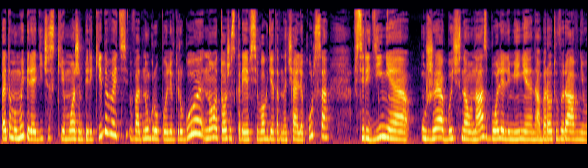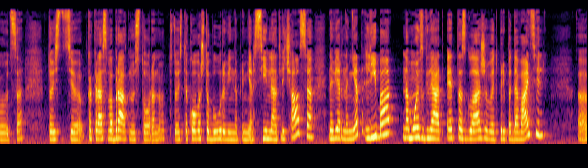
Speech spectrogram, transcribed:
Поэтому мы периодически можем перекидывать в одну группу или в другую, но тоже, скорее всего, где-то в начале курса в середине уже обычно у нас более или менее, наоборот, выравниваются. То есть э, как раз в обратную сторону. То есть такого, чтобы уровень, например, сильно отличался, наверное, нет. Либо, на мой взгляд, это сглаживает преподаватель, э,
